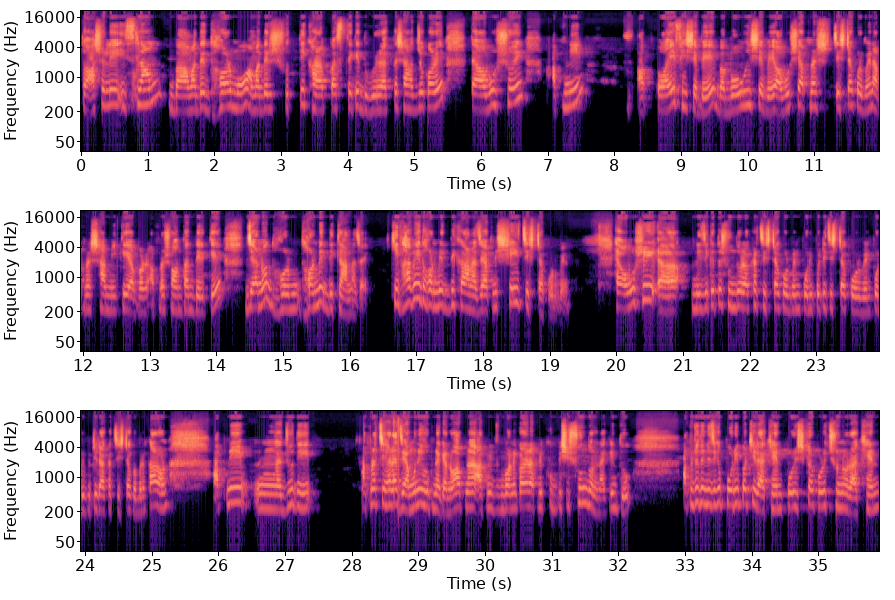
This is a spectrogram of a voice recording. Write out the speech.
তো আসলে ইসলাম বা আমাদের ধর্ম আমাদের সত্যি খারাপ কাজ থেকে দূরে রাখতে সাহায্য করে। তাই অবশ্যই আপনি ওয়াইফ হিসেবে বা বউ হিসেবে অবশ্যই আপনার চেষ্টা করবেন আপনার স্বামীকে, আবার আপনার সন্তানদেরকে যেন ধর্ম- ধর্মের দিকে আনা যায়। কীভাবে ধর্মের দিকে আনা যায় আপনি সেই চেষ্টা করবেন। হ্যাঁ অবশ্যই নিজেকে তো সুন্দর রাখার চেষ্টা করবেন, পরিপাটি চেষ্টা করবেন, পরিপাটি রাখার চেষ্টা করবেন। কারণ আপনি যদি আপনার চেহারা যেমনই হোক না কেন, আপনার, আপনি মনে করেন আপনি খুব বেশি সুন্দর না, কিন্তু আপনি যদি নিজেকে পরিপাটি রাখেন পরিষ্কার পরিচ্ছন্ন রাখেন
